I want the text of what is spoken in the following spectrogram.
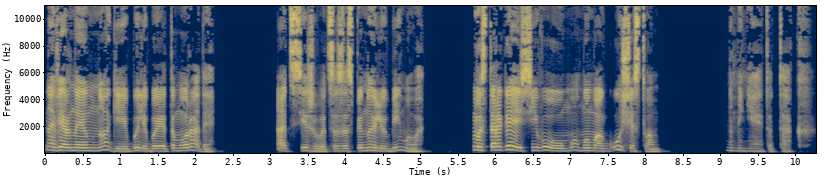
Наверное, многие были бы этому рады. Отсиживаться за спиной любимого, восторгаясь его умом и могуществом. Но меня это так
